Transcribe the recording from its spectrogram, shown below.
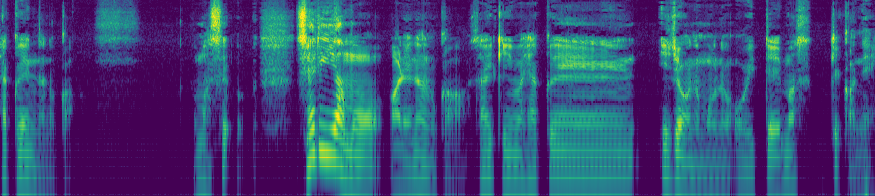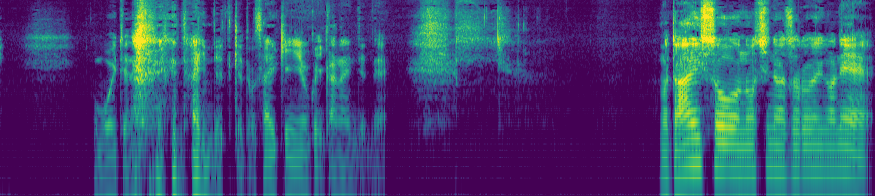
100円なのか。まあ、セ、セリアもあれなのか。最近は100円以上のものを置いてますっけかね。覚えてないないんですけど、最近よく行かないんでね。まあ、ダイソーの品揃えがね、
